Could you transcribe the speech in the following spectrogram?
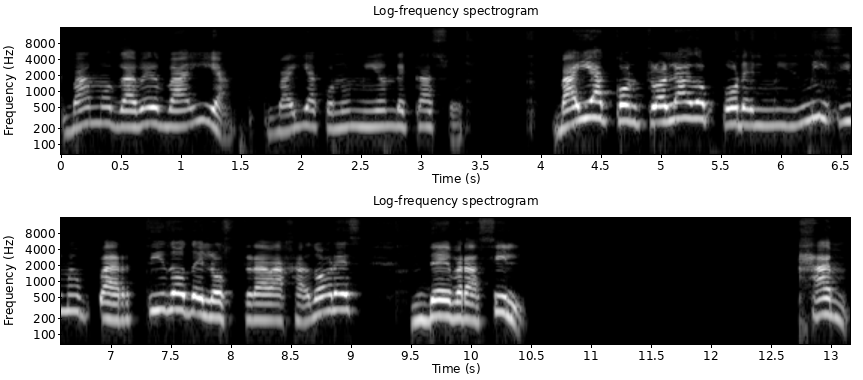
vamos a ver Bahía. Bahía con un millón de casos. Bahía controlado por el mismísimo Partido de los Trabajadores de Brasil. Ham.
